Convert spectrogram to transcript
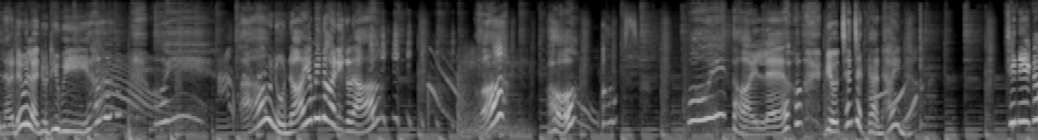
แล้วได้เวลาดูทีวีอุ้ยอ้าวหนูน้อยยังไม่นอนอีกเหรอฮะฮะอุ้ ยตายแล้ว เดี๋ยวฉันจัดการให้นะ ที่นี่ก็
